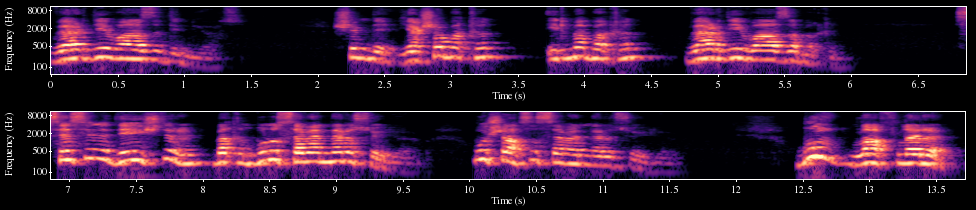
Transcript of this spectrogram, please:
verdiği vaazı dinliyoruz. Şimdi yaşa bakın, ilme bakın, verdiği vaaza bakın. Sesini değiştirin. Bakın bunu sevenlere söylüyorum. Bu şahsı sevenlere söylüyorum. Bu lafları,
